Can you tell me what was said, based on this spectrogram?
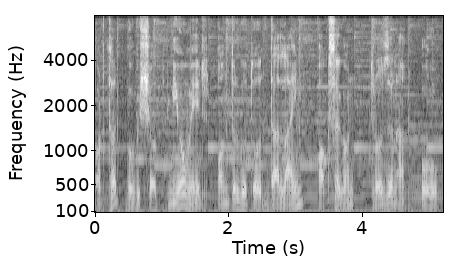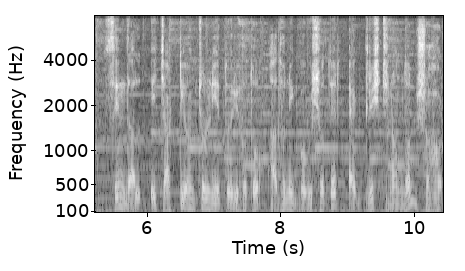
অর্থাৎ ভবিষ্যৎ। নিয়মের অন্তর্গত দ্য লাইন, অক্সাগন, ত্রোজানা ও সিন্দাল এই চারটি অঞ্চল নিয়ে তৈরি হতো আধুনিক ভবিষ্যতের এক দৃষ্টিনন্দন শহর।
